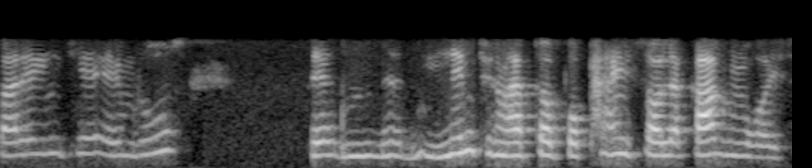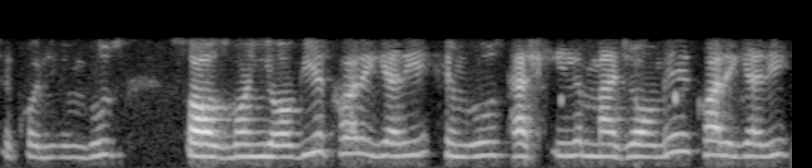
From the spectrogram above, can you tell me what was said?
برای اینکه امروز نمی‌تونیم حتی با پنج سال قبل مقایسه کنیم. امروز سازمانیابی کارگری امروز تشکیل مجامع کارگری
